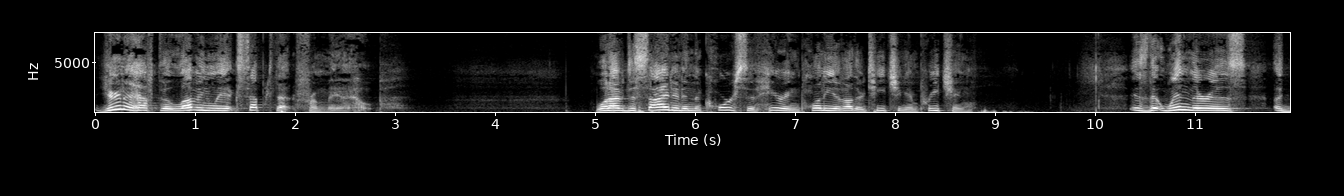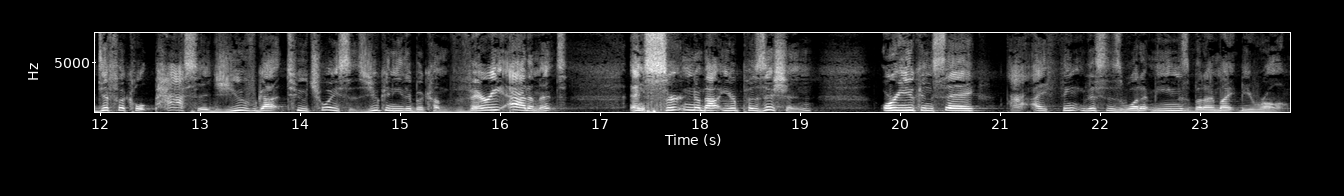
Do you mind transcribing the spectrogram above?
you're going to have to lovingly accept that from me, I hope. What I've decided in the course of hearing plenty of other teaching and preaching is that when there is a difficult passage, you've got two choices. You can either become very adamant and certain about your position, or you can say, I, I think this is what it means, but I might be wrong.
